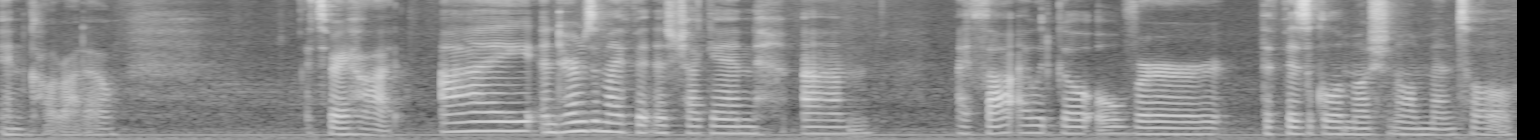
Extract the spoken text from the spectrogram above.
in Colorado. It's very hot. I, in terms of my fitness check-in, um, I thought I would go over the physical, emotional, mental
